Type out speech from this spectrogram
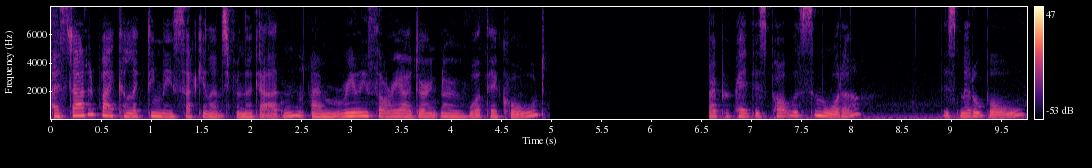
I started by collecting these succulents from the garden. I'm really sorry I don't know what they're called. I prepared this pot with some water, this metal bowl,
